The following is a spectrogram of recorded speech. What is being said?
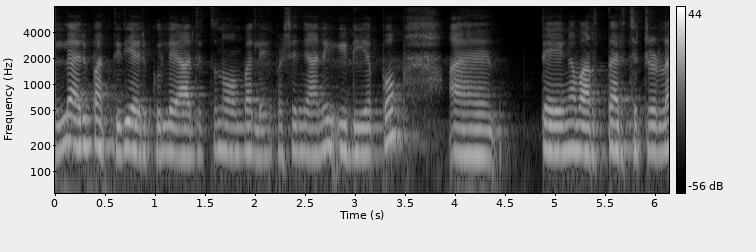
എല്ലാവരും പത്തിരി ആയിരിക്കും അല്ലേ ആദ്യത്തെ നോമ്പല്ലേ? പക്ഷേ ഞാൻ ഇടിയപ്പം തേങ്ങ വറുത്തരച്ചിട്ടുള്ള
